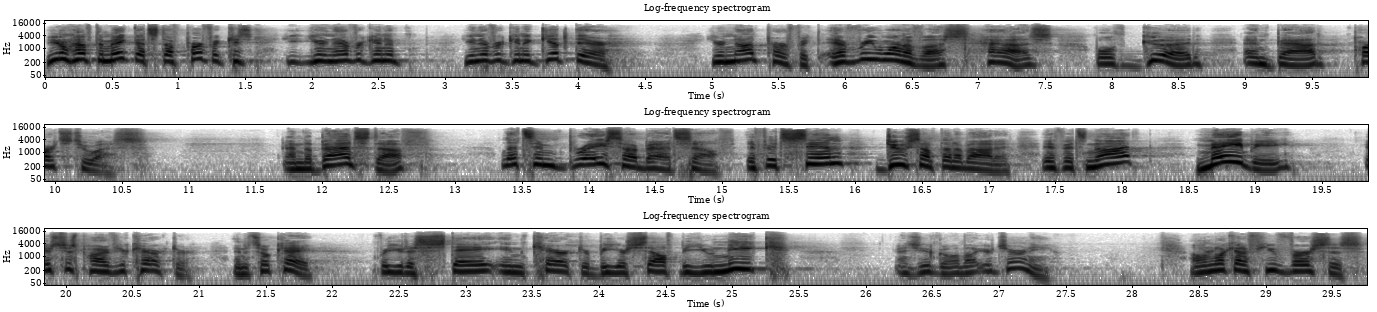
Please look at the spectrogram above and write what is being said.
You don't have to make that stuff perfect because you're never gonna you're never gonna get there. You're not perfect. Every one of us has both good and bad parts to us. And the bad stuff, let's embrace our bad self. If it's sin, do something about it. If it's not, maybe it's just part of your character. And it's okay for you to stay in character, be yourself, be unique as you go about your journey. I want to look at a few verses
